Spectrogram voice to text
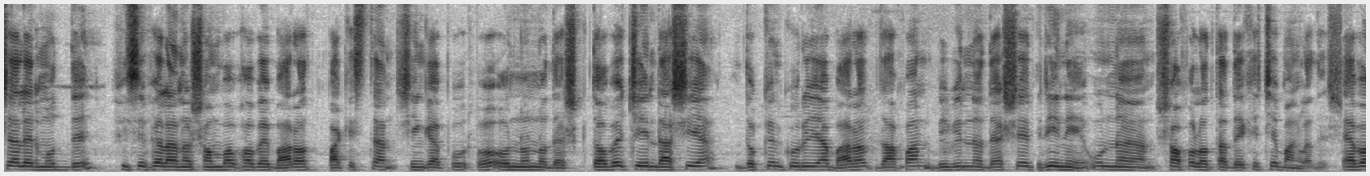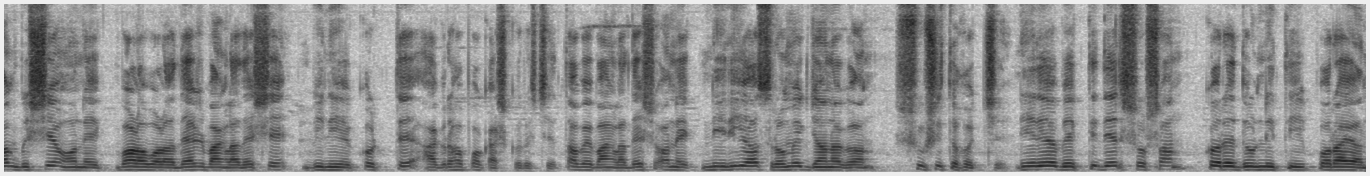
সালের মধ্যে ফিসে ফেলানো সম্ভব হবে ভারত, পাকিস্তান, সিঙ্গাপুর ও অন্যান্য দেশ। তবে চীন, রাশিয়া, দক্ষিণ কোরিয়া, ভারত, জাপান বিভিন্ন দেশের ঋণে উন্নয়ন সফলতা দেখেছে বাংলাদেশ এবং বিশ্বে অনেক বড় বড় দেশ বাংলাদেশে বিনিয়োগ করতে আগ্রহ প্রকাশ করেছে। তবে বাংলাদেশ অনেক নিরীহ শ্রমিক জনগণ শোষিত হচ্ছে। নিরীহ ব্যক্তিদের শোষণ করে দুর্নীতি, পরায়ণ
